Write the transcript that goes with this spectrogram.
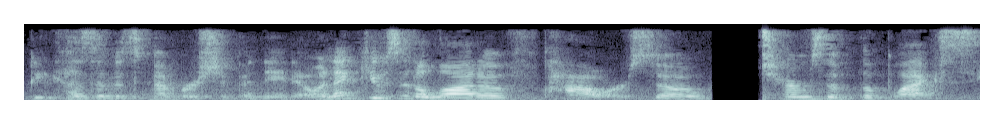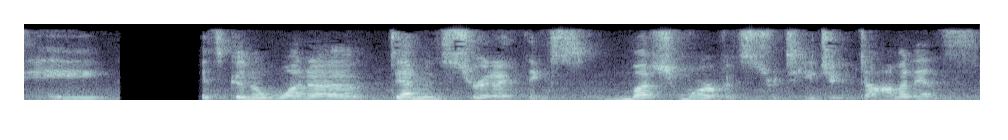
because of its membership in NATO. And that gives it a lot of power. So, in terms of the Black Sea, it's going to want to demonstrate, I think, much more of its strategic dominance.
